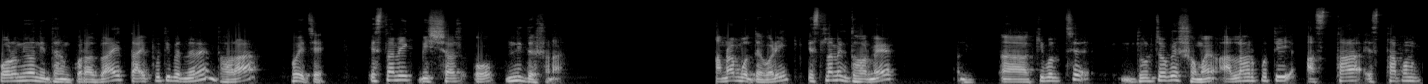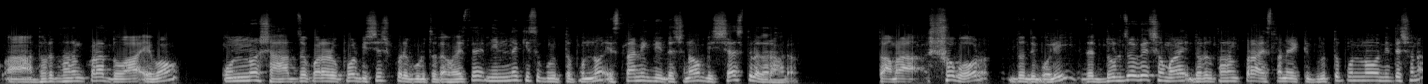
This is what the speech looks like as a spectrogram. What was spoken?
করণীয় নির্ধারণ করা যায় তাই প্রতিবেদনে ধরা হয়েছে। ইসলামিক বিশ্বাস ও নির্দেশনা। আমরা বলতে পারি, ইসলামিক ধর্মের কি বলছে, দুর্যোগের সময় আল্লাহর প্রতি আস্থা স্থাপন ধৈর্য ধারণ করা, দোয়া এবং অন্য সাহায্য করার উপর বিশেষ করে গুরুত্ব দেওয়া হয়েছে। নিম্নে কিছু গুরুত্বপূর্ণ ইসলামিক নির্দেশনা ও বিশ্বাস তুলে ধরা হলো। তো আমরা সবর যদি বলি, যে দুর্যোগের সময় ধৈর্য ধারণ করা ইসলামের একটি গুরুত্বপূর্ণ নির্দেশনা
